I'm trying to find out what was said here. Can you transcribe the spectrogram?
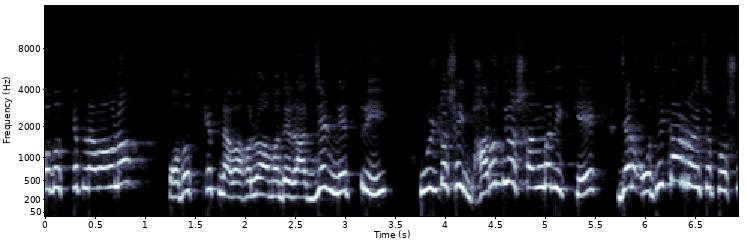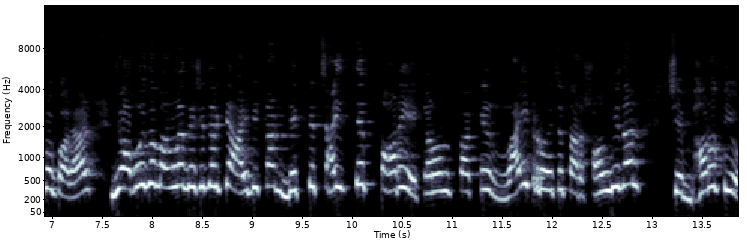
পদক্ষেপ নেওয়া হলো? পদক্ষেপ নেওয়া হলো আমাদের রাজ্যের নেত্রী উল্টো সেই ভারতীয় সাংবাদিককে, যার অধিকার রয়েছে প্রশ্ন করার, যে অবৈধ বাংলাদেশিদেরকে আইডি কার্ড দেখতে চাইতে পারে, কারণ তাকে রাইট রয়েছে তার সংবিধান, সে ভারতীয়।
